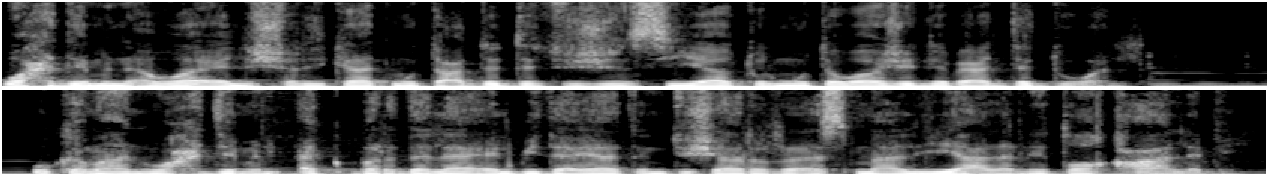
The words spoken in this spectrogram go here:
واحدة من أوائل الشركات متعددة الجنسيات والمتواجدة بعدة دول. وكمان واحدة من أكبر دلائل بدايات انتشار الرأسمالية على نطاق عالمي.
